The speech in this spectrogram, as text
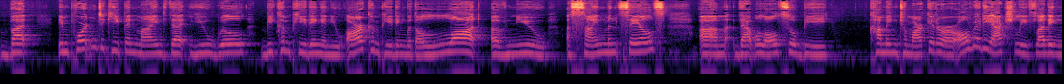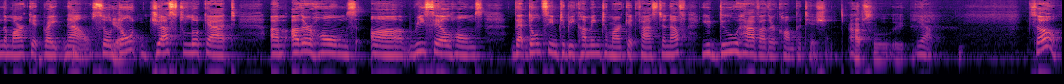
but important to keep in mind that you will be competing and you are competing with a lot of new assignment sales um, that will also be coming to market or are already actually flooding the market right now. So Yeah. don't just look at um, other homes, uh, resale homes that don't seem to be coming to market fast enough. You do have other competition. absolutely Yeah. So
